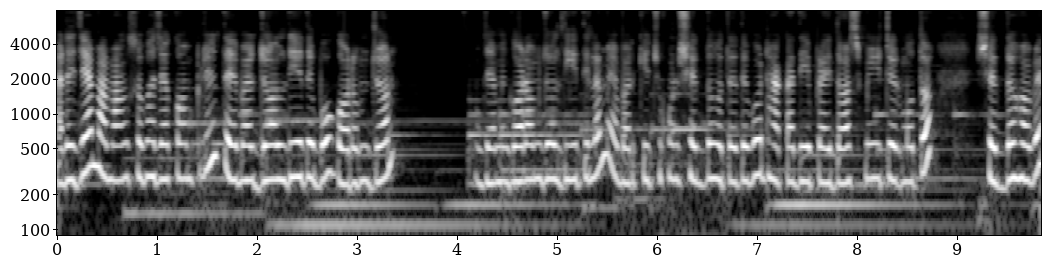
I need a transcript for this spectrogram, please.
আর এই যে আমার মাংস ভাজা কমপ্লিট এবার জল দিয়ে দেব, গরম জল। যে আমি গরম জল দিয়ে দিলাম, এবার কিছুক্ষণ সেদ্ধ হতে দেব। ঢাকা দিয়ে প্রায় দশ মিনিটের মতো সেদ্ধ হবে।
